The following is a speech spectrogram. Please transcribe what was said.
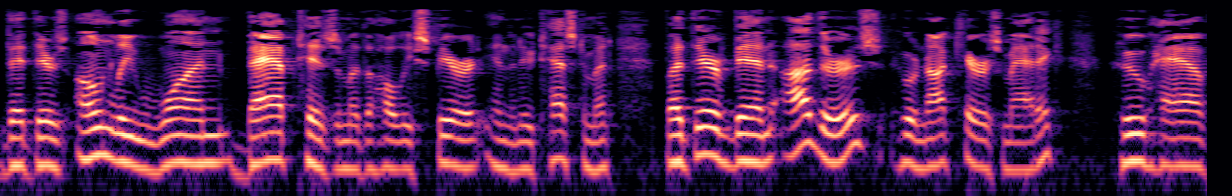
that there's only one baptism of the Holy Spirit in the New Testament, but there have been others who are not charismatic who have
